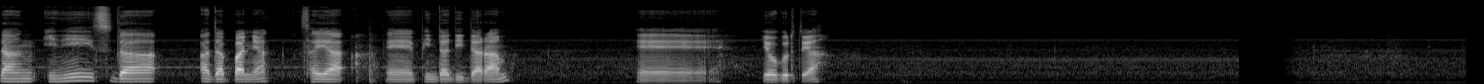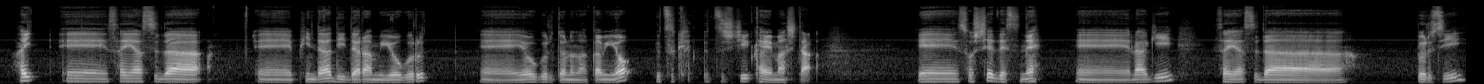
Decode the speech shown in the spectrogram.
Dan ini sudah ada banyak saya eh, pindah di dalam eh, yogurt ya. Hai, eh, saya sudah えー、ピンダーディダラムヨーグルト、え、ヨーグルトの中身を移,く移し替えました、えー、そしてですね、えー、ラギサヤスダブルシ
